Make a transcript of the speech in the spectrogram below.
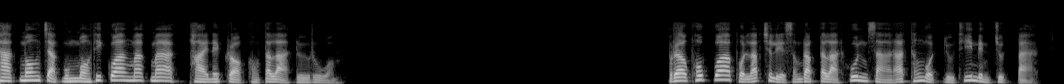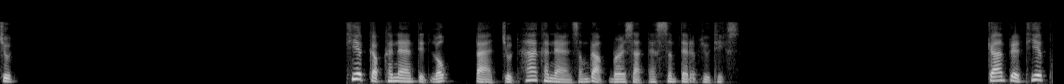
หากมองจากมุมมองที่กว้างมาก ๆ ภายในกรอบของตลาดโดยรวม เราพบว่าผลลัพธ์เฉลี่ยสำหรับตลาดหุ้นสหรัฐทั้งหมดอยู่ที่ 1.8 จุด เทียบกับคะแนนติดลบ 8.5 คะแนนสำหรับบริษัท Axon Therapeutics การเปรียบเทียบพ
